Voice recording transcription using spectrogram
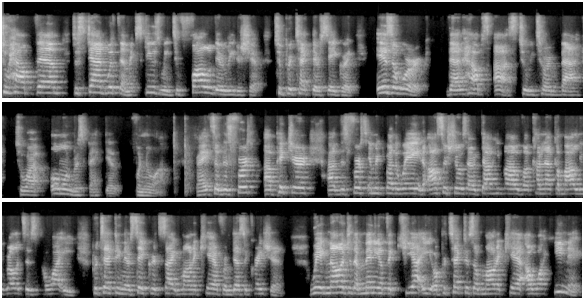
to help them, to stand with them, excuse me, to follow their leadership, to protect their sacred, is a work that helps us to return back to our own respective whanua, right? So this first uh, picture, uh, this first image, by the way, it also shows our Tauhiva of Kanaka Maoli relatives in Hawaii, protecting their sacred site, Mauna Kea, from desecration. We acknowledge that many of the Kiai or protectors of Mauna Kea are Wahine,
